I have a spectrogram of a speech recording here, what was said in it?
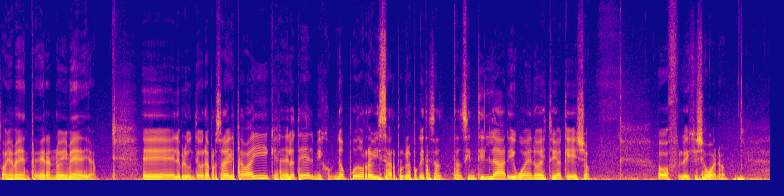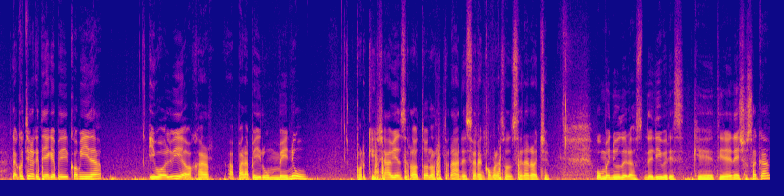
obviamente, eran nueve y media. Eh, le pregunté a una persona que estaba ahí, que era del hotel, me dijo, no puedo revisar porque los paquetes están, están sin tildar, y bueno, esto y aquello. Uf, le dije yo, bueno, la cuestión es que tenía que pedir comida, y volví a bajar para pedir un menú, porque ya habían cerrado todos los restaurantes, eran como las 11 de la noche, un menú de los deliveries que tienen ellos acá.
